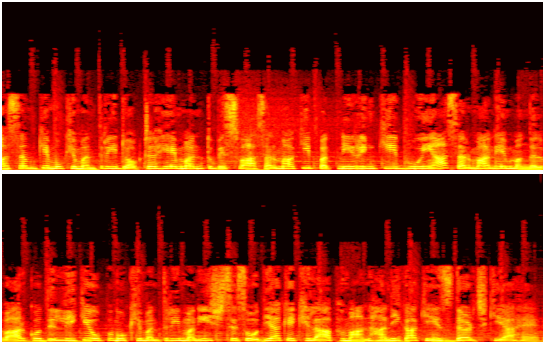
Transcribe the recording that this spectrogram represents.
असम के मुख्यमंत्री डॉक्टर हेमंत बिस्वा शर्मा की पत्नी रिंकी भूया शर्मा ने मंगलवार को दिल्ली के उप मुख्यमंत्री मनीष सिसोदिया के खिलाफ मानहानि का केस दर्ज किया है।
